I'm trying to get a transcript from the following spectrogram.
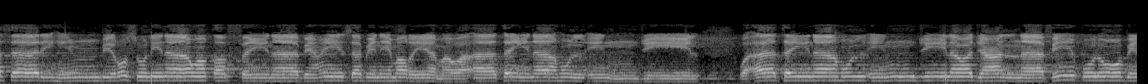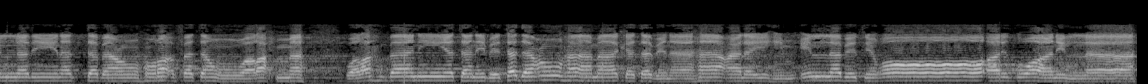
آثارهم برسلنا وقفينا بعيسى بن مريم وآتيناه الإنجيل وآتيناه الإنجيل وجعلنا في قلوب الذين اتبعوه رأفة ورحمة ورهبانية ابتدعوها ما كتبناها عليهم إلا ابتغاء رضوان الله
